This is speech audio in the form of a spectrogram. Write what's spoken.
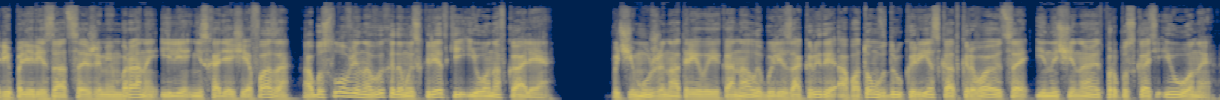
Реполяризация же мембраны или нисходящая фаза обусловлена выходом из клетки ионов калия. Почему же натриевые каналы были закрыты, а потом вдруг резко открываются и начинают пропускать ионы?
